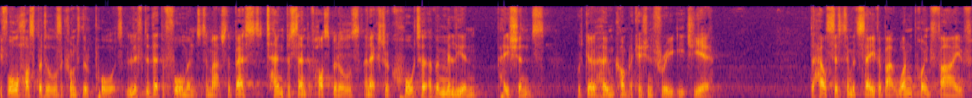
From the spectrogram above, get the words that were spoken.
If all hospitals, according to the report, lifted their performance to match the best 10% of hospitals, an extra quarter of a million patients would go home complication free each year. The health system would save about $1.5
